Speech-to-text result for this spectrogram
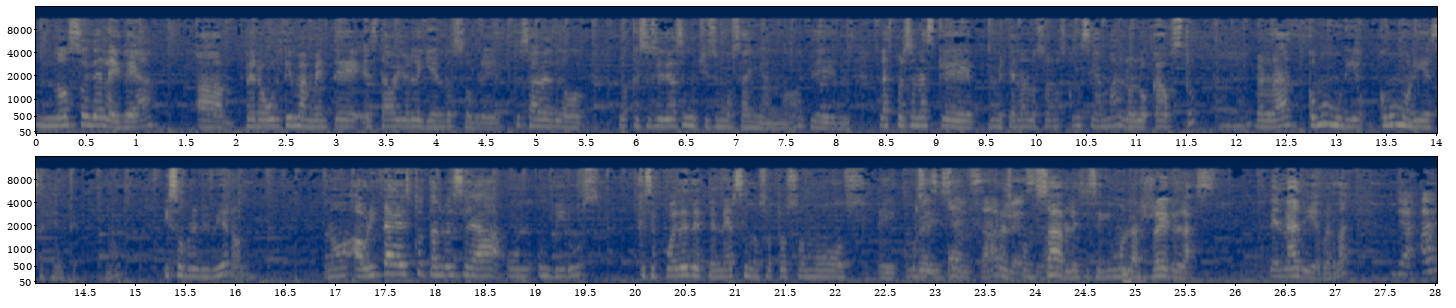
no soy de la idea, ah, pero últimamente estaba yo leyendo sobre, tú sabes, lo, lo que sucedió hace muchísimos años, ¿no? El- las personas que metían a los hornos, ¿cómo se llama? El holocausto, ¿verdad? ¿Cómo murió, cómo moría esa gente, ¿no? Y sobrevivieron, ¿no? Ahorita esto tal vez sea un, un virus que se puede detener si nosotros somos, eh, ¿cómo se dice? Responsables, y seguimos las reglas de nadie, ¿verdad? Ya han,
